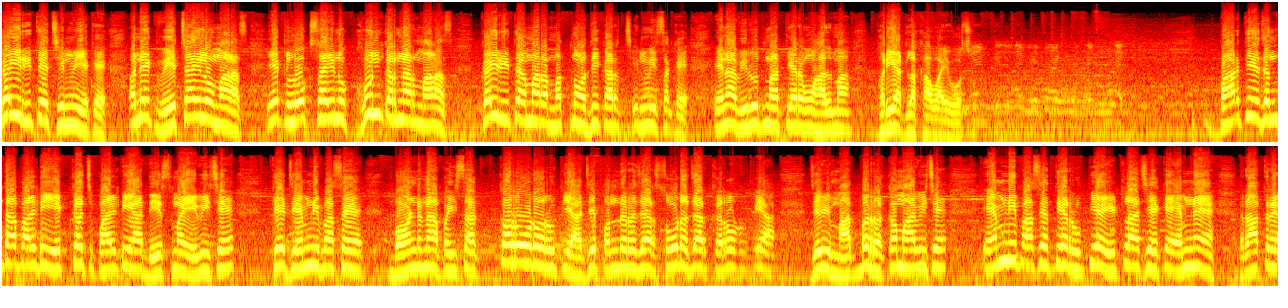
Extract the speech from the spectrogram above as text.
કઈ રીતે છીનવી શકે? અને એક વેચાયેલો માણસ, એક લોકશાહીનું ખૂન કરનાર માણસ કઈ રીતે અમારા મતનો અધિકાર છીનવી શકે? એના વિરુદ્ધમાં અત્યારે હું હાલમાં ફરિયાદ લખાવા આવ્યો છું. ભારતીય જનતા પાર્ટી એક જ પાર્ટી આ દેશમાં એવી છે કે જેમની પાસે બોન્ડના પૈસા કરોડો રૂપિયા, જે પંદર હજાર સોળ હજાર કરોડ રૂપિયા જેવી માતબર રકમ આવી છે, એમની પાસે અત્યારે રૂપિયા એટલા છે કે એમને રાત્રે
